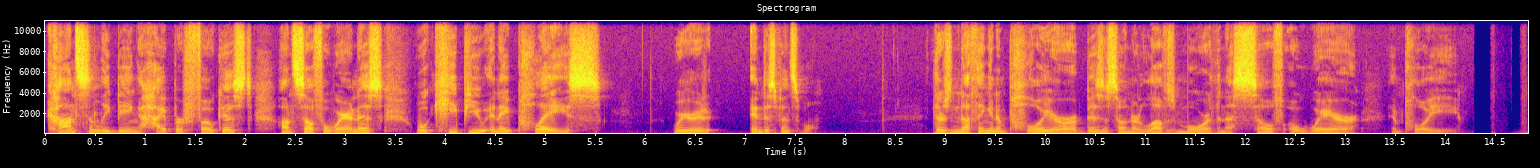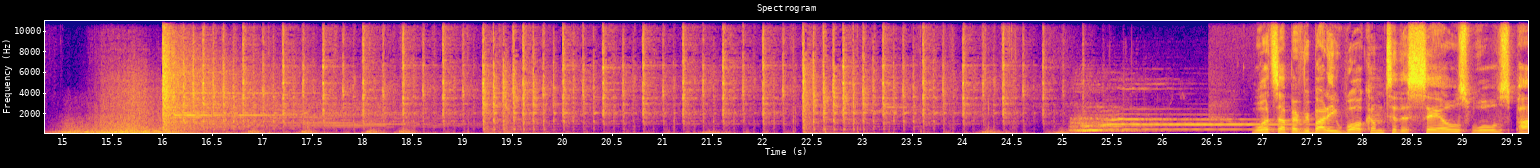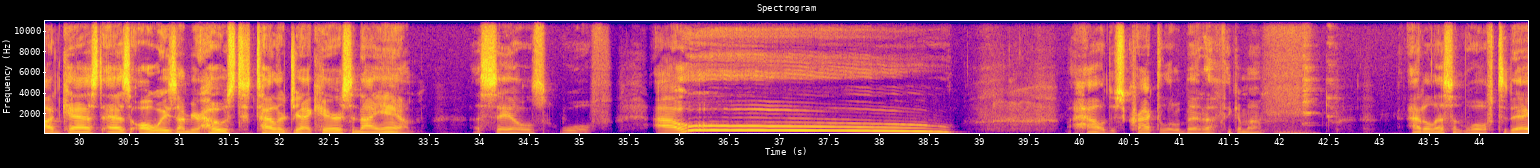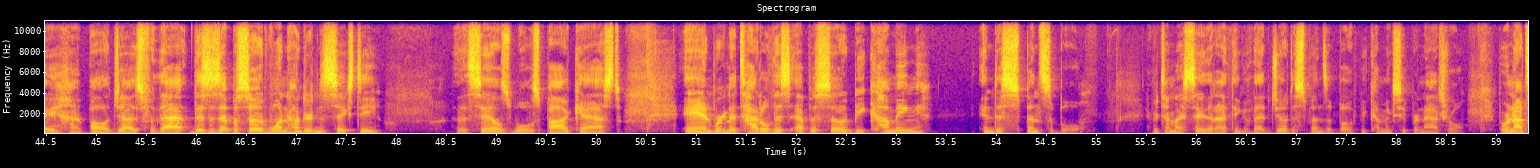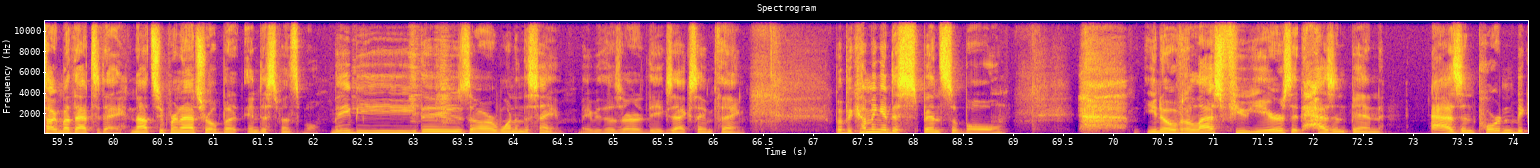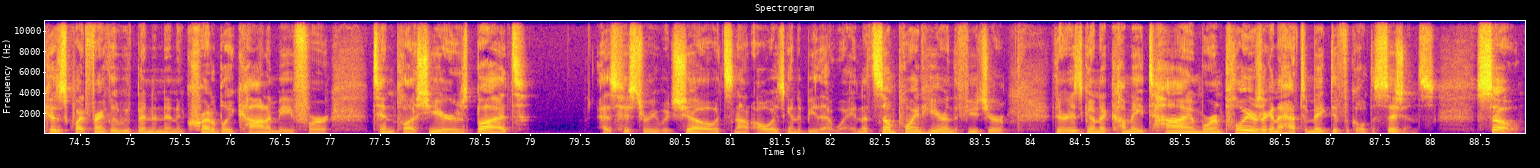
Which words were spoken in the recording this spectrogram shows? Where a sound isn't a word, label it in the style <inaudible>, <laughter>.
constantly being hyper focused on self awareness will keep you in a place where you're indispensable. There's nothing an employer or a business owner loves more than a self aware employee. What's up, everybody? Welcome to the Sales Wolves podcast. As always, I'm your host, Tyler Jack Harris, and I am a sales wolf. Ow! My howl just cracked a little bit. I think I'm a adolescent wolf today. I apologize for that. This is episode 160 of the Sales Wolves podcast, and we're going to title this episode Becoming Indispensable. Every time I say that, I think of that Joe Dispenza book, Becoming Supernatural. But we're not talking about that today. Not supernatural, but indispensable. Maybe those are one and the same. Maybe those are the exact same thing. But becoming indispensable, <sighs> you know, over the last few years, it hasn't been as important because, quite frankly, we've been in an incredible economy for 10 plus years. But as history would show, it's not always going to be that way. And at some point here in the future, there is going to come a time where employers are going to have to make difficult decisions. So,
